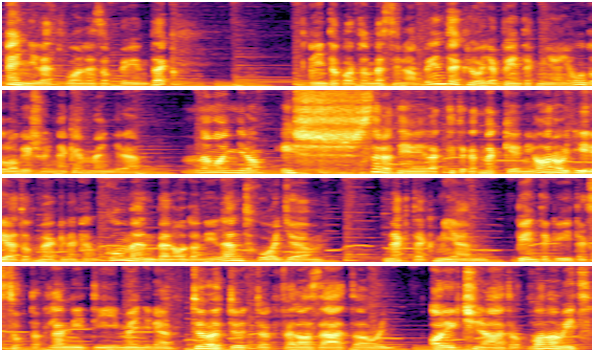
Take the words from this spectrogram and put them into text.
ennyi lett volna ez a péntek. Ennyit akartam beszélni a péntekről, hogy a péntek milyen jó dolog, és hogy nekem mennyire nem annyira. És szeretnélek titeket megkérni arra, hogy írjátok meg nekem kommentben odani lent, hogy nektek milyen péntekeitek szoktak lenni, ti mennyire töltődtök fel azáltal, hogy alig csináltok valamit,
